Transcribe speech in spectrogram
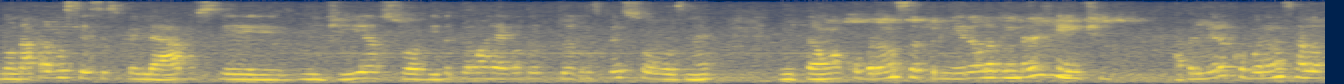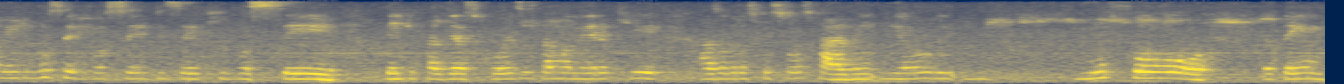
não dá para você se espelhar, você medir a sua vida pela régua de outras pessoas, né? Então a cobrança primeiro ela vem da gente. A primeira cobrança ela vem de você, de você dizer que você tem que fazer as coisas da maneira que as outras pessoas fazem. E eu não sou, eu tenho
